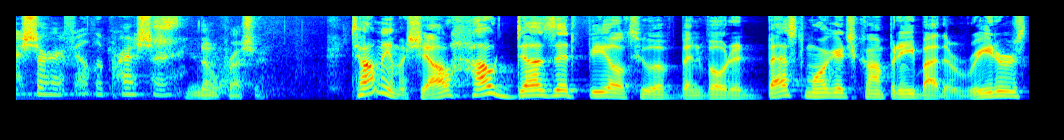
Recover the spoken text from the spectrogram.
Pressure. I feel the pressure. No pressure. Tell me, Michelle, how does it feel to have been voted best mortgage company by the readers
